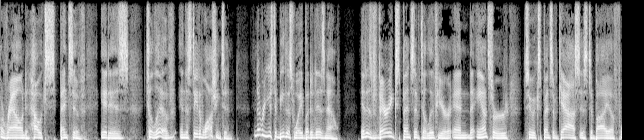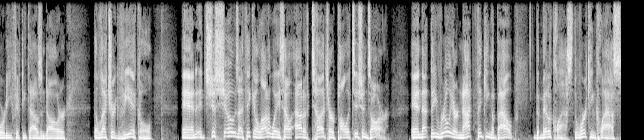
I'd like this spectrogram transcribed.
around how expensive it is to live in the state of Washington. It never used to be this way, but it is now. It is very expensive to live here, and the answer to expensive gas is to buy a forty, fifty thousand dollar electric vehicle. And it just shows, I think, in a lot of ways, how out of touch our politicians are and that they really are not thinking about the middle class, the working class,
